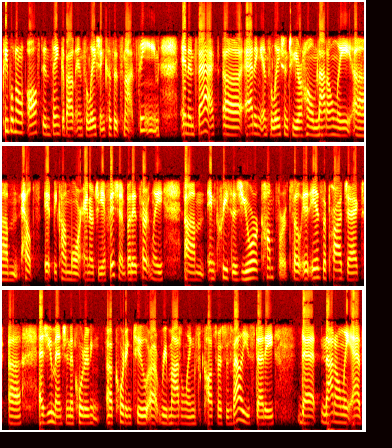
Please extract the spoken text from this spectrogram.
People don't often think about insulation because it's not seen. And in fact, uh, adding insulation to your home not only um, helps it become more energy efficient, but it certainly um, increases your comfort. So it is a project, uh, as you mentioned, according according to uh, remodeling's cost versus value study that not only adds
